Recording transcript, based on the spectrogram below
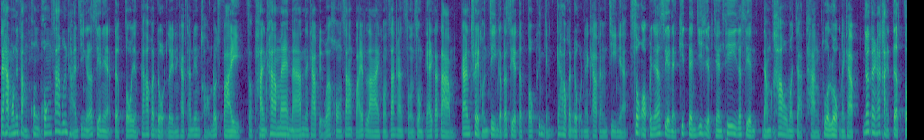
แต่หากมองในฝั่งของโครงสร้างพื้นฐานจีนกับรัสเซียเนี่ยเติบโตอย่างก้าวกระโดดเลยนะครับทั้งเรื่องของรถไฟสะพานข้ามแม่น้ำนะครับหรือว่าโครงสร้างไพป์ไลน์โครงสร้างการขนส่งแก๊สก็ตาม การเทรดของจีนกับรัสเซียเติบโตขึ้นอย่างก้าวกระโดดนะครับทางจีนเนี่ยส่งออกเป็นรัสเซียเนี่ยคิดเป็น 20%ที่รัสเซียนำเข้ามาจากทางทั่วโลกนะครับยอดการค้าขายเติบโต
